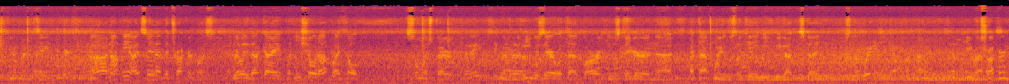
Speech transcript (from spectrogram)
if you don't mind me saying. Uh, not me. I'd say that the trucker was. Really, that guy, when he showed up, I felt so much better. When, when he was there with that bar, he was bigger, and uh, at that point, it was like, hey, we, we got this guy. Where did he come from? How did, how did he run? The trucker?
